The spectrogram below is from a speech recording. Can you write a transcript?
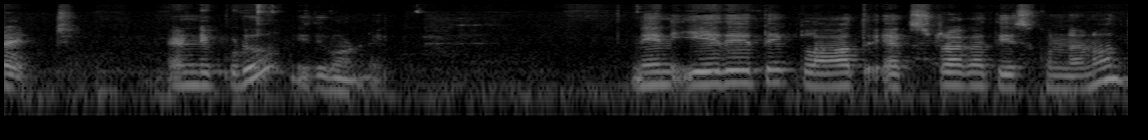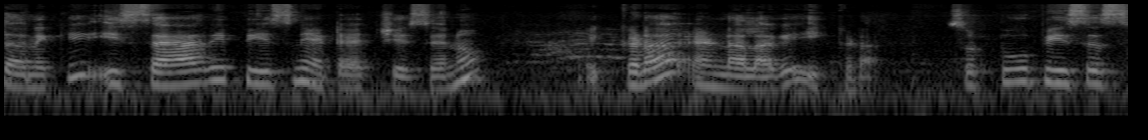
రైట్ అండ్ ఇప్పుడు ఇదిగోండి. నేను ఏదైతే క్లాత్ ఎక్స్ట్రాగా తీసుకున్నానో దానికి ఈ శారీ పీస్ని అటాచ్ చేశాను. ఇక్కడ అండ్ అలాగే ఇక్కడ. సో టూ పీసెస్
